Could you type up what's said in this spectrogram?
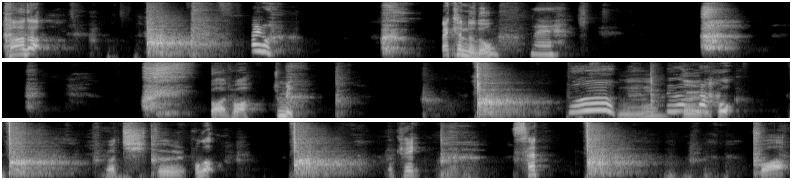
하나 더. 아이고. 백핸드도. 네. 좋아, 좋아. 준비. 우! 음, 둘, 죄송합니다. 고. 그렇지. 둘, 보고. 오케이. 셋. 좋아.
